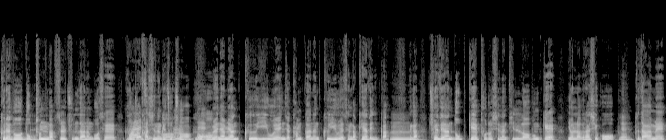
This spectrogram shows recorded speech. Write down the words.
그래도 높은 값을 준다는 곳에 먼저 가야지. 가시는 게 어. 좋죠. 음, 네. 왜냐하면 그 이후에 이제 감가는 그 이후에 생각해야 되니까. 음. 그러니까 최대한 높게 부르시는 딜러분께 연락을 하시고 예. 그 다음에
